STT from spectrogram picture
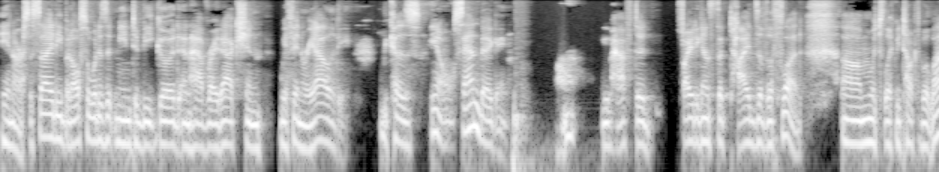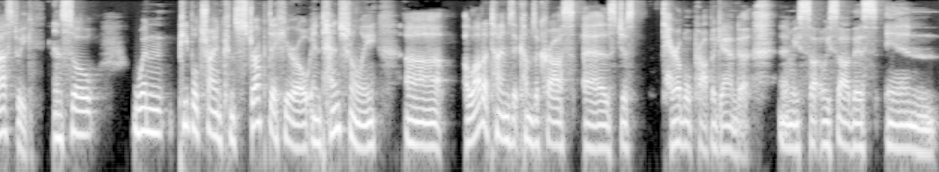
in our society, but also what does it mean to be good and have right action within reality? Because, you know, sandbagging, you have to fight against the tides of the flood, um, which, like we talked about last week. And so when people try and construct a hero intentionally, uh, a lot of times it comes across as just terrible propaganda. And we saw we saw this in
